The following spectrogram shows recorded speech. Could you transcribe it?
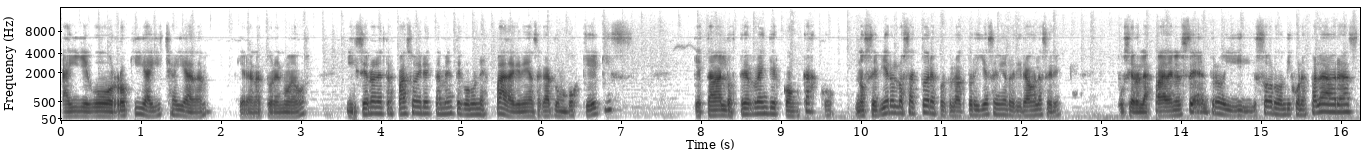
ahí llegó Rocky, Aisha y Adam, que eran actores nuevos, hicieron el traspaso directamente con una espada que tenían sacar de un bosque X, que estaban los tres Rangers con casco. No se vieron los actores porque los actores ya se habían retirado de la serie pusieron la espada en el centro y Sordon dijo unas palabras,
